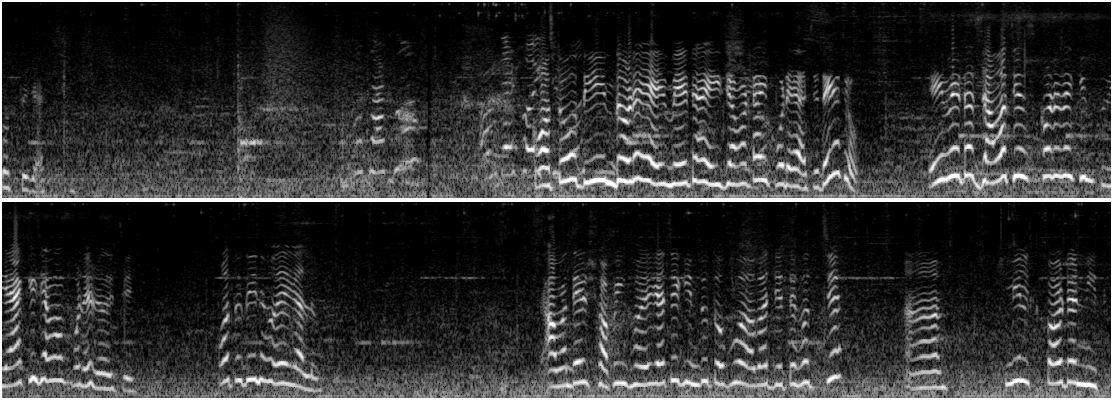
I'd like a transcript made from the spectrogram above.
করতে যাচ্ছি। কত দিন ধরে এই মেয়েটা এই জামাটাই পরে আছে দেখেছ? এই মেয়েটা জামা চেঞ্জ করে না কিন্তু একই জামা পরে রয়েছে। কতদিন হয়ে গেল? আমাদের শপিং হয়ে গেছে কিন্তু তবু আবার যেতে হচ্ছে মিল্ক পাউডার নিতে।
